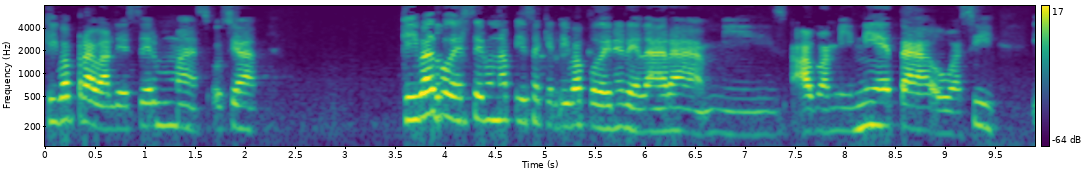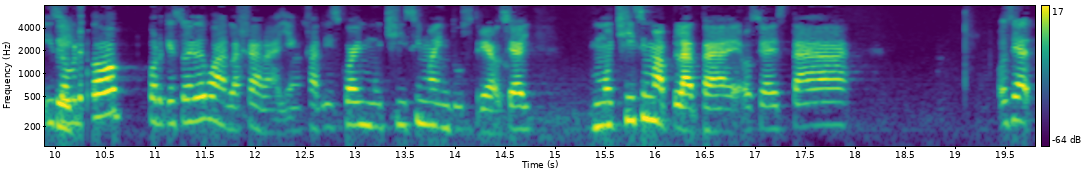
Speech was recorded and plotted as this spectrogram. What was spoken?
que iba a prevalecer más, o sea, que iba a poder ser una pieza que le iba a poder heredar a, mis, a, mi nieta o así. Y sobre todo porque soy de Guadalajara y en Jalisco hay muchísima industria, o sea, hay muchísima plata, o sea, está o sea,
